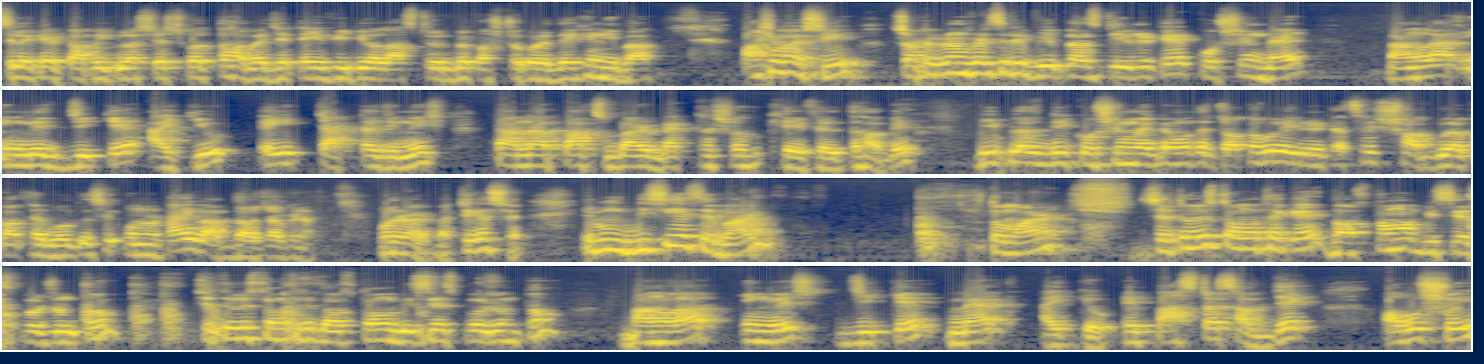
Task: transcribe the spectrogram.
সিলেক্টেড টপিকগুলো শেষ করতে হবে, যেটা এই ভিডিও লাস্টে উঠবে, কষ্ট করে দেখে নিবা। পাশাপাশি Chattogram university B plus D ইউনিটের question bank Bangla, English GK IQ এই চারটা জিনিস টানা পাঁচবার ব্যাখ্যা সহ খেয়ে ফেলতে হবে। বি প্লাস ডি কোশ্চেন ব্যাংকের মধ্যে যতগুলো ইউনিট আছে, সবগুলোর কথা বলতেছি, কোনোটাই বাদ দেওয়া যাবে না। মনে রাখবা, ঠিক আছে? এবং বিসিএস এবার তোমার ছেচল্লিশতম থেকে দশতম বিসিএস পর্যন্ত, ছেচল্লিশতম থেকে দশতম বিসিএস পর্যন্ত Bangla, English GK math IQ এই পাঁচটা সাবজেক্ট অবশ্যই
